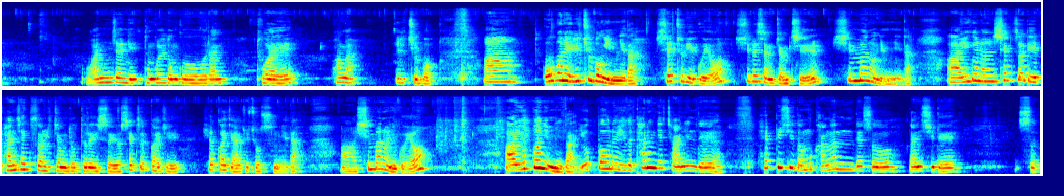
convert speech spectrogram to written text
완전히 동글동글한 두화의 황화 일출봉. 아, 5번에 일출봉입니다. 세 축이고요. 11.7, 10만원입니다. 아, 이거는 색설이 반색설 정도 들어있어요. 색설까지, 혀까지 아주 좋습니다. 아, 10만원이고요. 아, 6번입니다. 6번은 이거 타는 게 아닌데, 햇빛이 너무 강한 데서 난실에 서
